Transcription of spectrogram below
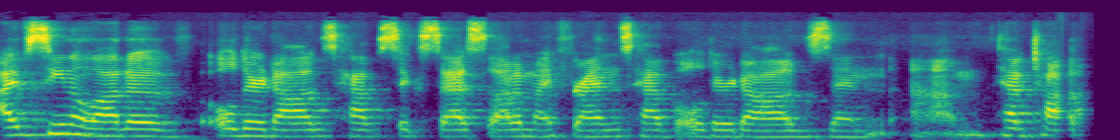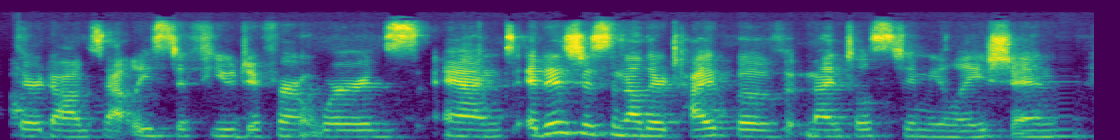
I've seen a lot of older dogs have success. A lot of my friends have older dogs and um, have taught their dogs at least a few different words. And it is just another type of mental stimulation.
